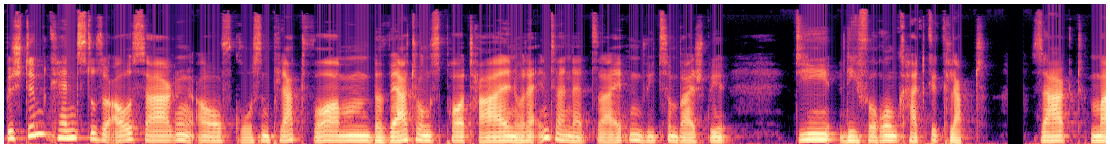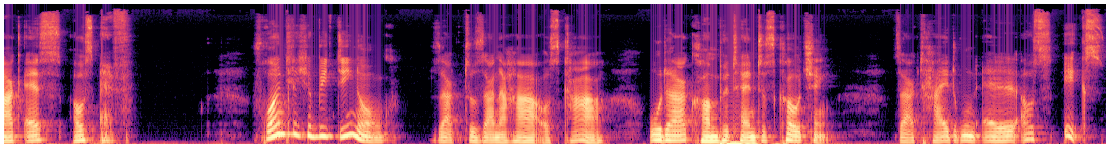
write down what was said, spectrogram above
Bestimmt kennst du so Aussagen auf großen Plattformen, Bewertungsportalen oder Internetseiten wie zum Beispiel Die Lieferung hat geklappt, sagt Mark S. aus F. Freundliche Bedienung, sagt Susanne H. aus K. Oder kompetentes Coaching, sagt Heidrun L. aus X.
